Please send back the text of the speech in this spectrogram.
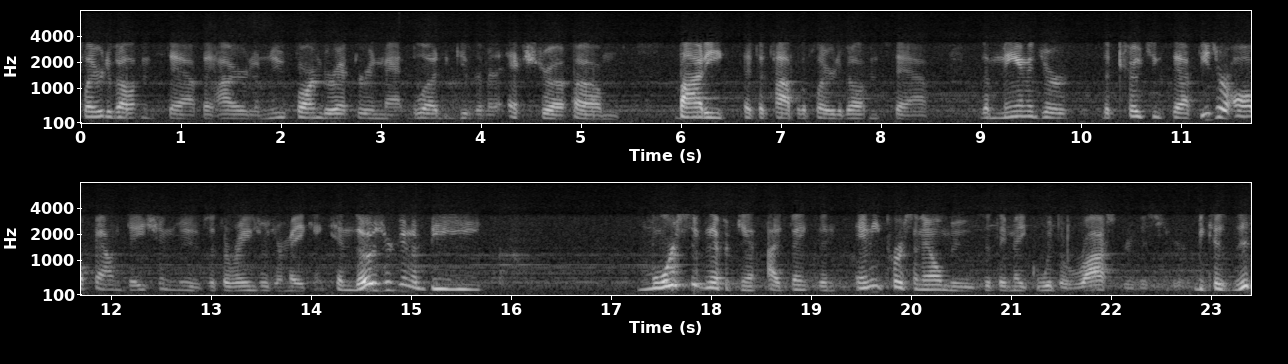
player development staff, they hired a new farm director in Matt Blood to give them an extra um, body at the top of the player development staff. The manager, the coaching staff, these are all foundation moves that the Rangers are making. And those are going to be more significant, I think, than any personnel moves that they make with the roster this year because this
